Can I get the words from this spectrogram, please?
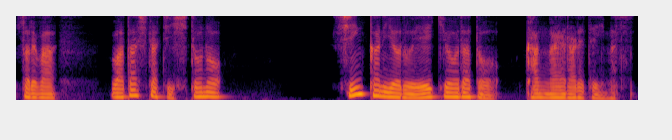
それは私たち人の進化による影響だと考えられています。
